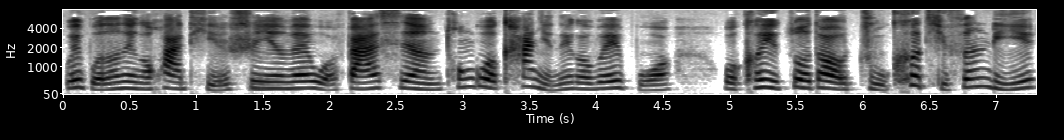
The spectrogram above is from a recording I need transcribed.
微博的那个话题，是因为我发现通过看你那个微博。我可以做到主客体分离，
